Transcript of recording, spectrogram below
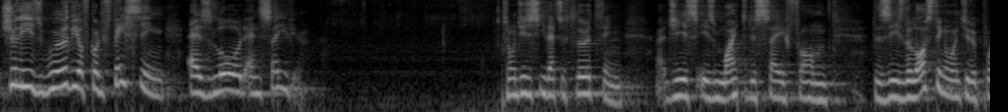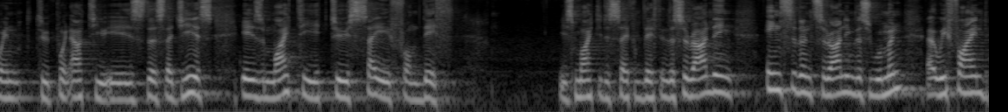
Surely he's worthy of confessing as Lord and Savior. So I want you to see that's a third thing. Uh, Jesus is mighty to save from disease. The last thing I want you to point, to point out to you is this that Jesus is mighty to save from death. He's mighty to save from death. In the surrounding incident surrounding this woman, uh, we find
